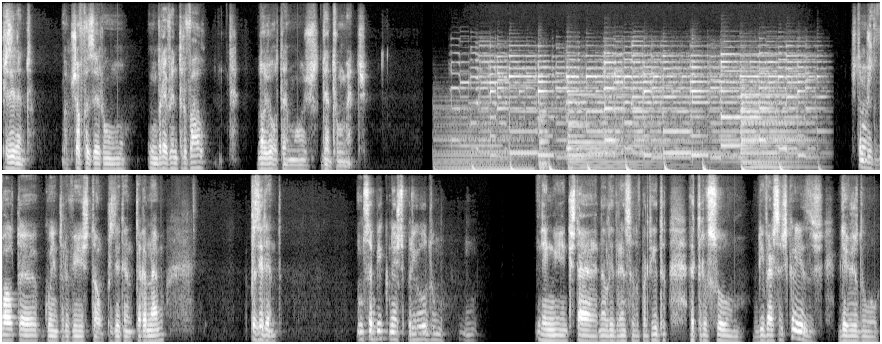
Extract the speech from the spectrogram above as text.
Presidente, vamos só fazer um, um breve intervalo. Nós voltamos dentro de momentos. Estamos de volta com a entrevista ao Presidente Terranamo. Presidente, Moçambique, neste período em, que está na liderança do partido, atravessou diversas crises, desde o,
